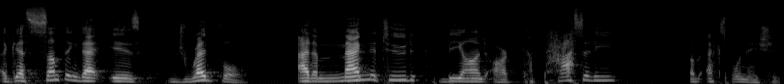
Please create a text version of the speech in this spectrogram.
against something that is dreadful at a magnitude beyond our capacity of explanation.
